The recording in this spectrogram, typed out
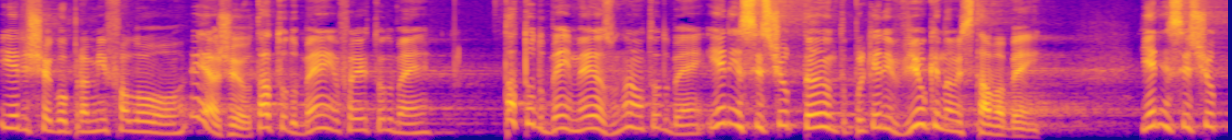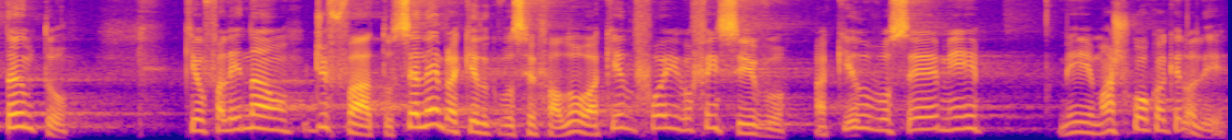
E ele chegou para mim e falou: Ei, Ageu, tá tudo bem? Eu falei: Tudo bem. Tá tudo bem mesmo? Não, tudo bem. E ele insistiu tanto, porque ele viu que não estava bem. E ele insistiu tanto que eu falei: Não, de fato, você lembra aquilo que você falou? Aquilo foi ofensivo. Aquilo você me me machucou com aquilo ali.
